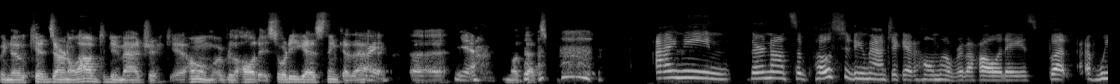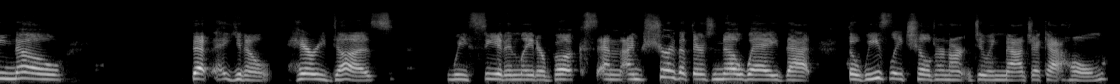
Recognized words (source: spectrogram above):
we know kids aren't allowed to do magic at home over the holidays. So, what do you guys think of that? Right. Uh, yeah. What that's. I mean, they're not supposed to do magic at home over the holidays, but we know that eh, you know harry does we see it in later books and i'm sure that there's no way that the weasley children aren't doing magic at home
